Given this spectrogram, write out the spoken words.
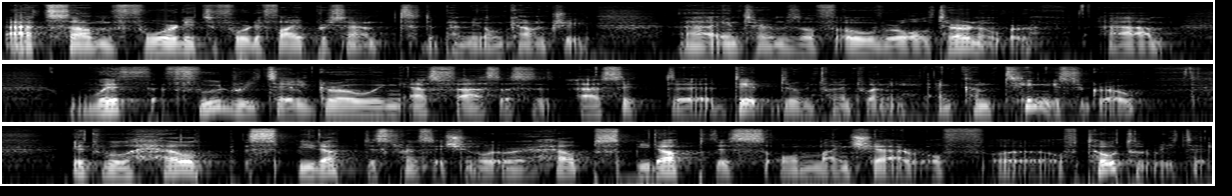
at some 40 to 45%, depending on country, uh, in terms of overall turnover. Um, with food retail growing as fast as it, as it uh, did during 2020 and continues to grow, it will help speed up this transition or help speed up this online share of, uh, of total retail.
